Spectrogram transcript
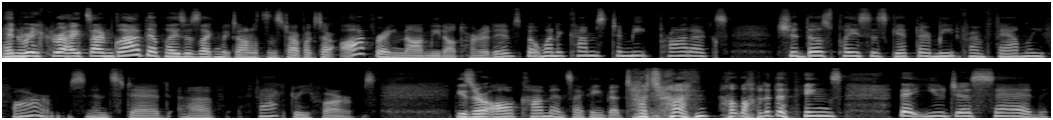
And Rick writes I'm glad that places like McDonald's and Starbucks are offering non meat alternatives, but when it comes to meat products, should those places get their meat from family farms instead of factory farms? These are all comments, I think, that touch on a lot of the things that you just said.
